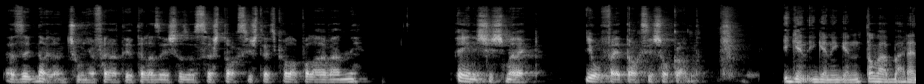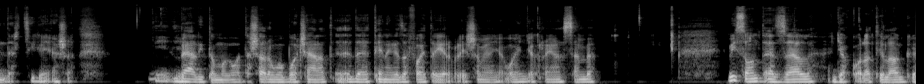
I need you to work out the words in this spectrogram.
ez egy nagyon csúnya feltételezés az összes taxist egy kalap alá venni. Én is ismerek jó taxisokat. Igen, igen, igen, továbbá rendes cigányosat. Beállítom magamat a sarokba, bocsánat, de tényleg ez a fajta érvelés, ami olyan gyakran jön szembe. Viszont ezzel gyakorlatilag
